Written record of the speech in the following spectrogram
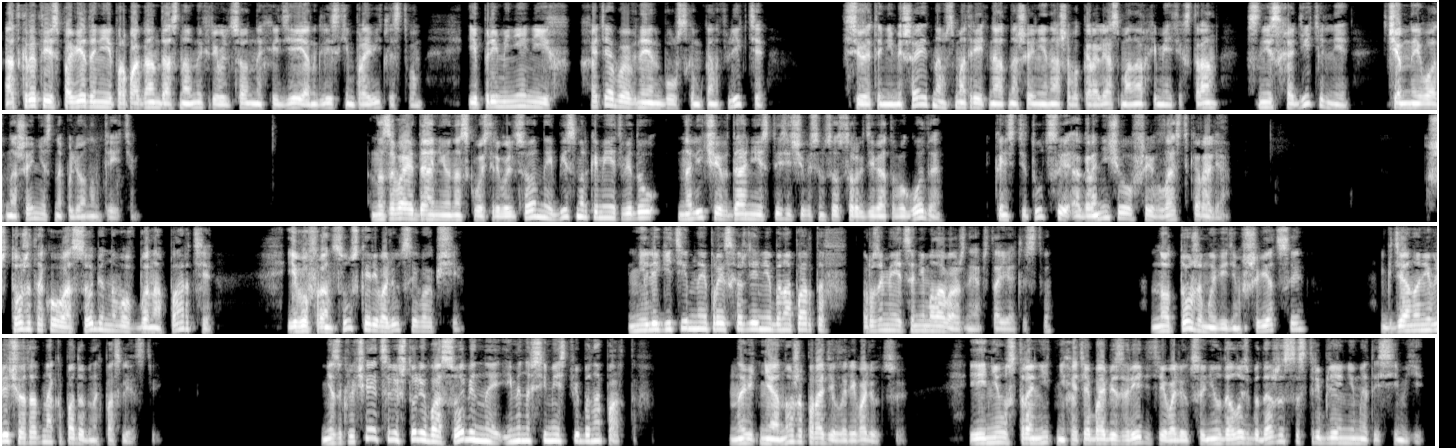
открытое исповедание и пропаганда основных революционных идей английским правительством и применение их хотя бы в Нейнбургском конфликте, все это не мешает нам смотреть на отношения нашего короля с монархами этих стран снисходительнее, чем на его отношения с Наполеоном III. Называя Данию насквозь революционной, Бисмарк имеет в виду наличие в Дании с 1849 года конституции, ограничивавшей власть короля. Что же такого особенного в Бонапарте и во французской революции вообще? Нелегитимное происхождение Бонапартов, разумеется, немаловажное обстоятельство, но тоже мы видим в Швеции, где оно не влечет, однако, подобных последствий. Не заключается ли что-либо особенное именно в семействе Бонапартов? Но ведь не оно же породило революцию. И не устранить, ни хотя бы обезвредить революцию не удалось бы даже с истреблением этой семьи.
